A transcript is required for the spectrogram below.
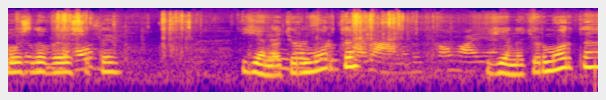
Можна вишити. Є натюрморти. Є натюрморти.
